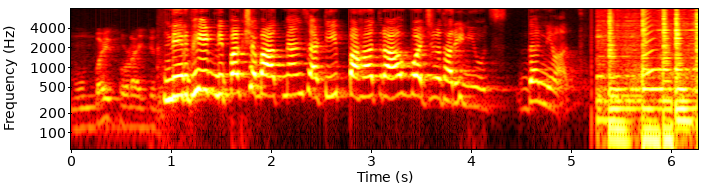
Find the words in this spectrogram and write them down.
मुंबई सोडायची निर्भीड निपक्ष बातम्यांसाठी पाहत राहा वज्रधारी न्यूज. धन्यवाद.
